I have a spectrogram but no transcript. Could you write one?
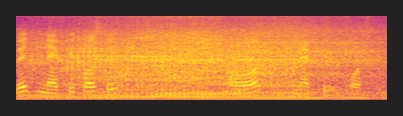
with negative positive or negative positive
